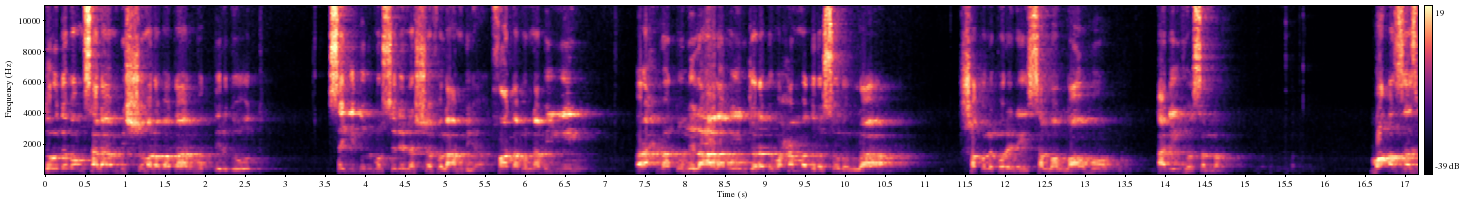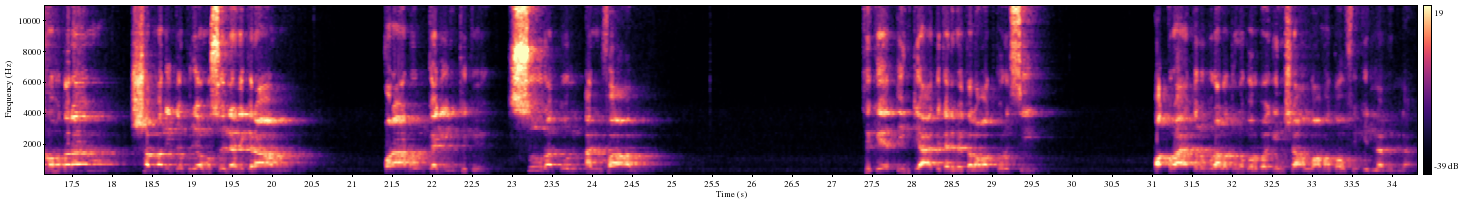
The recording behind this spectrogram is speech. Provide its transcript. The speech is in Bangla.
দরুদ এবং সালাম বিশ্ব মানবতার মুক্তির দূত সৈয়দুল মুরসলিন আশরাফুল আম্বিয়া খাতাবুল নবীন রাহমাতুল্লিল আলমিন, জনাব মোহাম্মদ রসুল্লাহ সকলে পড়ে নেই সাল্লাহ আলী ওসাল্লাম মহাজ মহতারাম, সম্মানিত প্রিয় মুসল্লানিক রাম কোরআনুল করিম থেকে সুরাতুল আনফাল থেকে তিনটি আয়তে কারিমে তালাওয়াত করেছি। অত্র আয়াতের উপর আলোচনা করব ইনশা আল্লাহ আমা তৌফিক ইল্লা বিল্লাহ।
